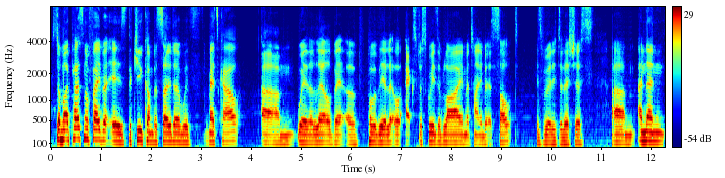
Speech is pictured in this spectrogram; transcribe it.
so my personal favorite is the cucumber soda with mezcal, um, with a little bit of probably a little extra squeeze of lime, a tiny bit of salt. is really delicious, um, and then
